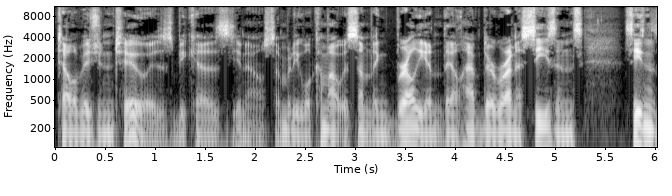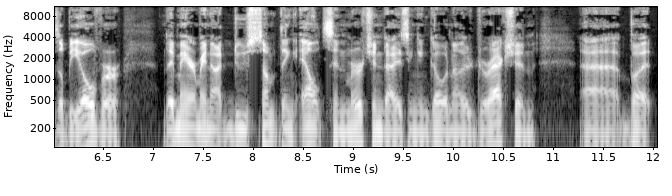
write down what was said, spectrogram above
television too, is because you know somebody will come out with something brilliant. They'll have their run of seasons. Seasons will be over. They may or may not do something else in merchandising and go another direction. Uh, but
